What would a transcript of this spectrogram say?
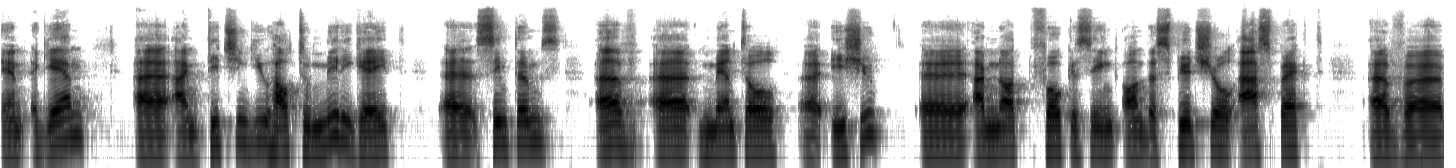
And again, uh, I'm teaching you how to mitigate uh, symptoms of a mental uh, issue. Uh, I'm not focusing on the spiritual aspect of uh,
